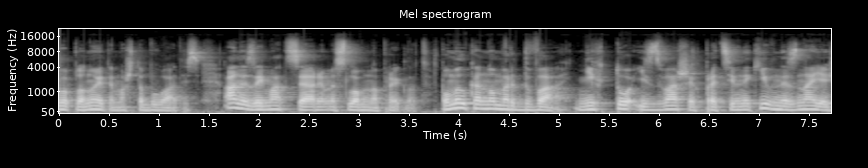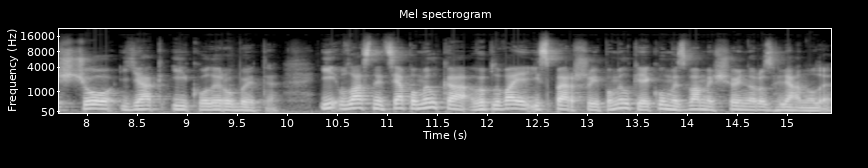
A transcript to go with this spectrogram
ви плануєте масштабуватись, а не займатися ремеслом, наприклад. Помилка номер два: ніхто із ваших працівників не знає, що, як і коли робити. І, власне, ця помилка випливає із першої помилки, яку ми з вами щойно розглянули.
